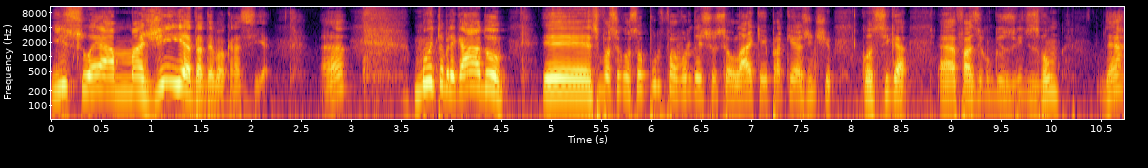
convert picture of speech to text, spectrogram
Isso é a magia da democracia. É? Muito obrigado. E, se você gostou, por favor, deixe o seu like aí para que a gente consiga uh, fazer com que os vídeos vão, né,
